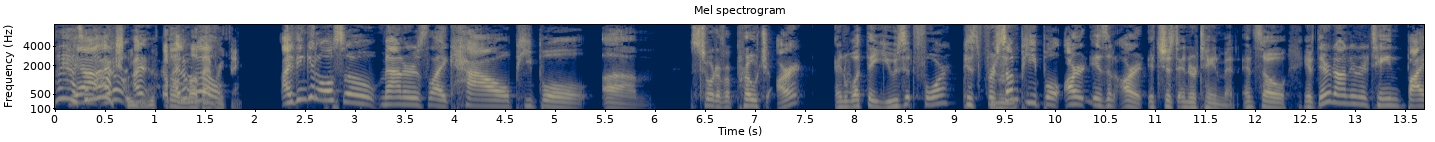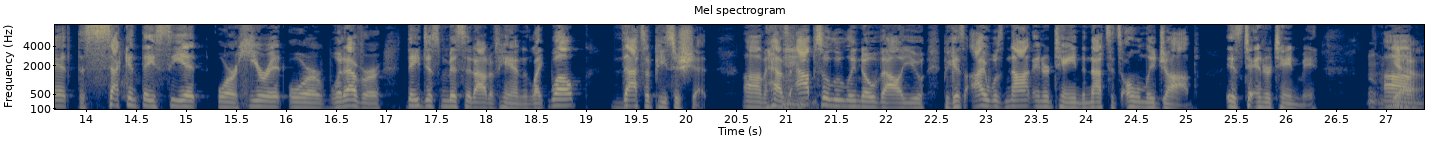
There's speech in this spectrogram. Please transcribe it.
Yeah, don't know, I don't- actually. I- You've got I to don't love know. everything. I think it also matters like how people um sort of approach art and what they use it for. Because for Mhm. some people, art isn't art; it's just entertainment. And so, if they're not entertained by it, the second they see it or hear it or whatever, they dismiss it out of hand and like, well, that's a piece of shit. Um, has Mhm. absolutely no value because I was not entertained, and that's its only job is to entertain me. Mhm. Um, Yeah.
